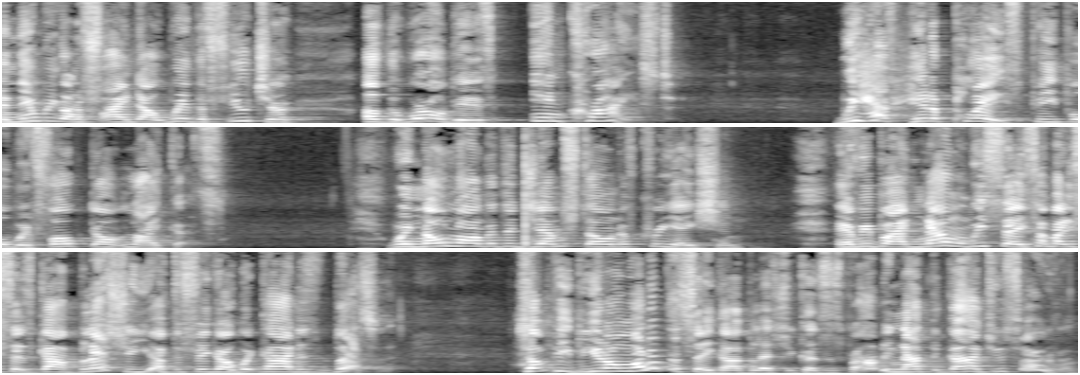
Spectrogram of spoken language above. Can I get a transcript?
And then we're going to find out where the future of the world is in Christ. We have hit a place, people, where folk don't like us. We're no longer the gemstone of creation. Everybody, now when we say, somebody says, God bless you, you have to figure out what God is blessing. Some people, you don't want them to say, God bless you, because it's probably not the God you're serving.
